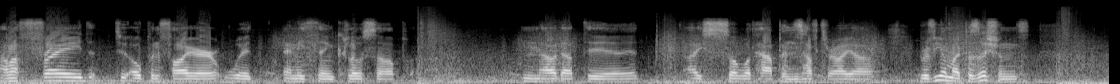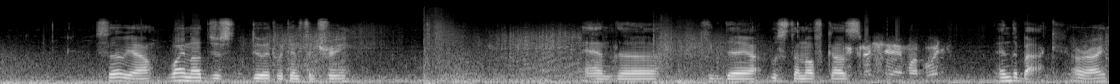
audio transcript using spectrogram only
I'm afraid to open fire with anything close up now that uh, I saw what happens after I uh, review my positions. So yeah, why not just do it with infantry and uh, keep the Ustanovkas in the back. Alright.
